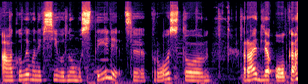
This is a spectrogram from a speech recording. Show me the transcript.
А коли вони всі в одному стилі, це просто рай для ока.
